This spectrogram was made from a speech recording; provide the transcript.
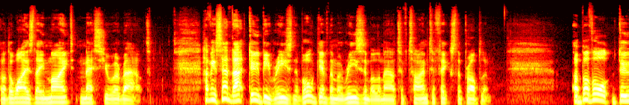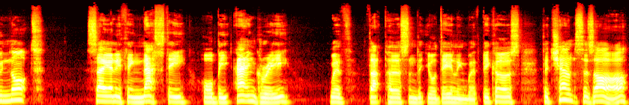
otherwise, they might mess you around. Having said that, do be reasonable, give them a reasonable amount of time to fix the problem. Above all, do not say anything nasty or be angry with that person that you're dealing with because the chances are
